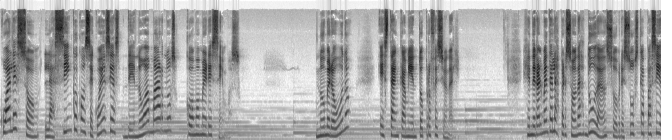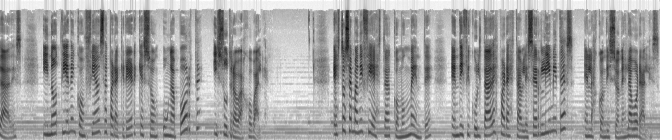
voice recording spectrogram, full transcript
cuáles son las cinco consecuencias de no amarnos como merecemos. Número 1. Estancamiento profesional. Generalmente las personas dudan sobre sus capacidades y no tienen confianza para creer que son un aporte y su trabajo vale. Esto se manifiesta comúnmente en dificultades para establecer límites en las condiciones laborales.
